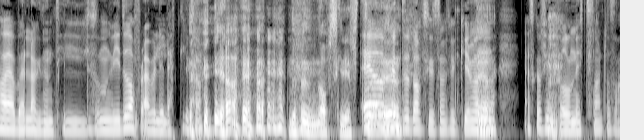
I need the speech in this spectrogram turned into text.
har jeg bare lagd en til sånn video, da, for det er veldig lett, liksom. ja, ja. Du har funnet en oppskrift. ja, Jeg har funnet en oppskrift som funker, men jeg skal finne på noe nytt snart, altså.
